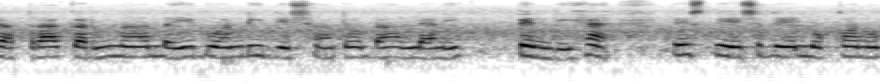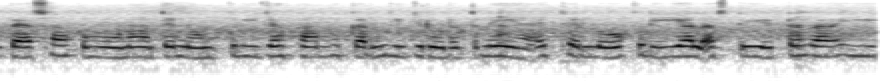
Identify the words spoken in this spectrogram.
ਯਾਤਰਾ ਕਰਨ ਲਈ ਗੁਆਂਢੀ ਦੇਸ਼ਾਂ ਤੋਂ ਉਡਾਨ ਲੈਣੀ ਪੈਂਦੀ ਹੈ। ਇਸ ਦੇਸ਼ ਦੇ ਲੋਕਾਂ ਨੂੰ ਪੈਸਾ ਕਮਾਉਣਾ ਅਤੇ ਨੌਕਰੀ ਜਾਂ ਕੰਮ ਕਰਨ ਦੀ ਜ਼ਰੂਰਤ ਨਹੀਂ ਹੈ। ਇੱਥੇ ਲੋਕ ਰੀਅਲ ਅਸਟੇਟ ਰਾਈ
